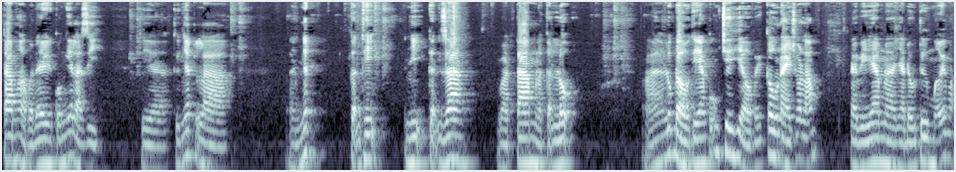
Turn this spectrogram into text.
Tam hợp ở đây có nghĩa là gì? Thì à, thứ nhất là à, nhất cận thị nhị cận giang và tam là cận lộ. Đấy, lúc đầu thì em cũng chưa hiểu cái câu này cho lắm tại vì em là nhà đầu tư mới mà.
